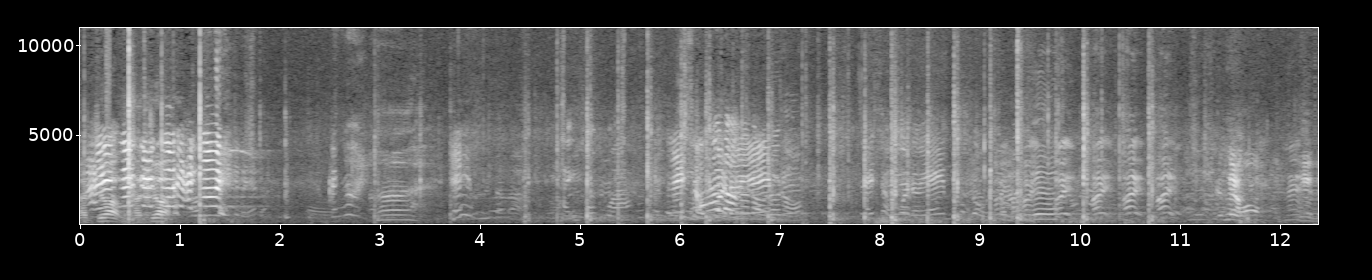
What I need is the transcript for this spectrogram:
thật chưa thật chưa? Anh ơi, anh ơi. Em. Hạnh phúc quá. Lấy sống của đời em. Lấy sống của đời em không đổi được. tiếp theo. Tiền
